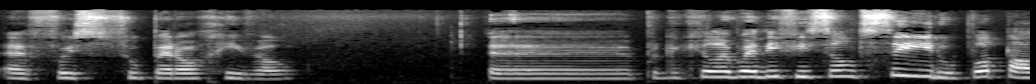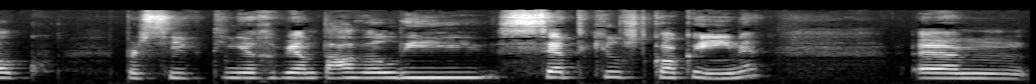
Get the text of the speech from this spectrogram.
Uh, foi super horrível. Uh, porque aquilo é bem difícil de sair, o pó talco. Parecia que tinha arrebentado ali 7 kg de cocaína. Um,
